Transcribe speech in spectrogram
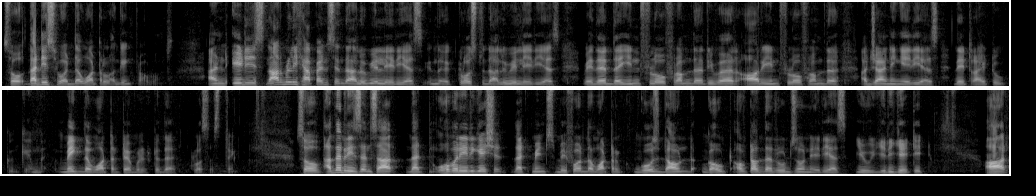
So, that is what the waterlogging problems and it is normally happens in the alluvial areas in the close to the alluvial areas whether the inflow from the river or inflow from the adjoining areas they try to make the water table to the closest stream. So, other reasons are that over irrigation that means before the water goes down out, out of the root zone areas you irrigate it or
